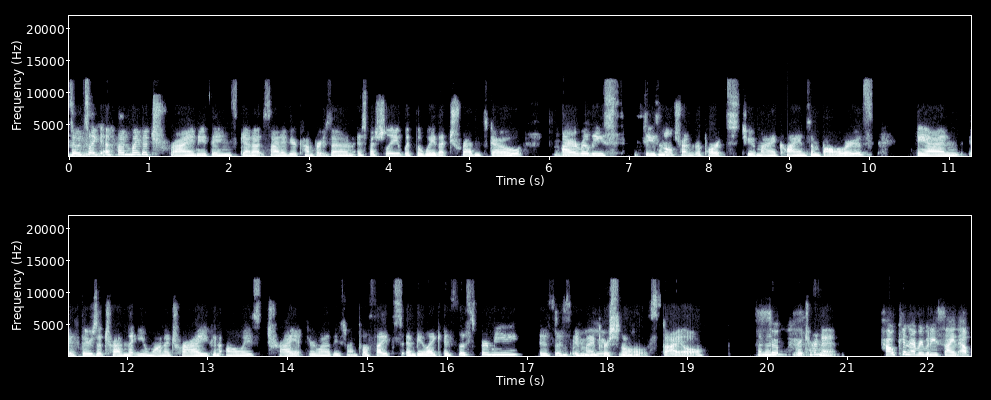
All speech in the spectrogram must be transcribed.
So mm-hmm. it's like mm-hmm. a fun way to try new things, get outside of your comfort zone, especially with the way that trends go. Mm-hmm. I release seasonal trend reports to my clients and followers. And if there's a trend that you want to try, you can always try it through one of these rental sites and be like, is this for me? Is this in my personal style? And then so, return it. How can everybody sign up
